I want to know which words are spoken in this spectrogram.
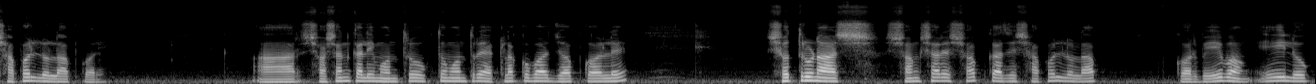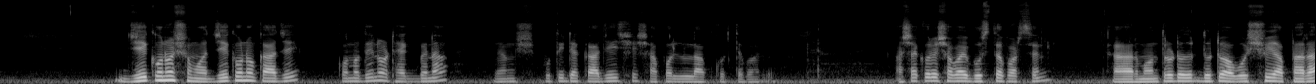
সাফল্য লাভ করে। আর শ্মশানকালী মন্ত্র, উক্ত মন্ত্র এক লক্ষবার জপ করলে শত্রুনাশ সংসারের সব কাজে সাফল্য লাভ করবে এবং এই লোক যে কোনো সময়, যে কোনো কাজে কোনো দিনও ঠেকবে না এবং প্রতিটা কাজেই সে সাফল্য লাভ করতে পারবে। আশা করি সবাই বুঝতে পারছেন। আর মন্ত্র দুটো অবশ্যই আপনারা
